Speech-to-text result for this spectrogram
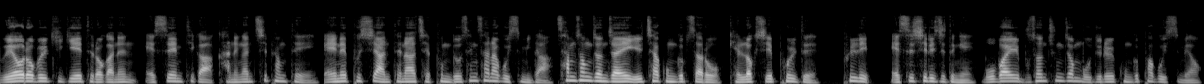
웨어러블 기기에 들어가는 SMT가 가능한 칩 형태의 NFC 안테나 제품도 생산하고 있습니다. 삼성전자의 1차 공급사로 갤럭시 폴드, 플립, S 시리즈 등의 모바일 무선 충전 모듈을 공급하고 있으며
